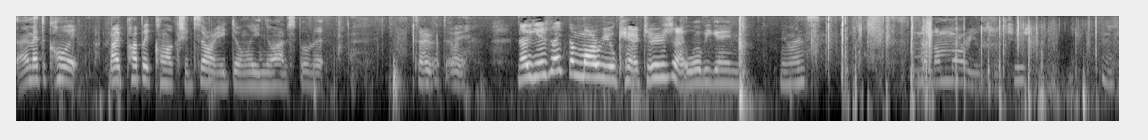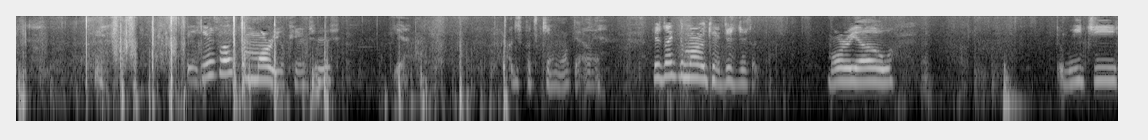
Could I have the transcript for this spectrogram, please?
I meant to call it my puppet collection. Sorry, I don't really know how to spell it. Sorry about that. Now here's like the Mario characters. I will be getting new ones. The Mario characters. Hmm. Here's like the Mario characters. Yeah. I'll just put the camera up that way. There's like the Mario characters. Just like Mario, Luigi,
